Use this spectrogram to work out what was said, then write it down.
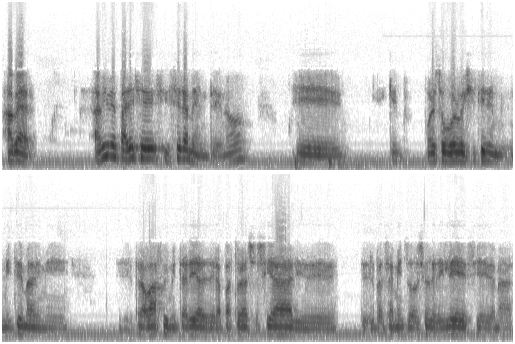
a ver, a mí me parece, sinceramente, ¿no? Eh, que por eso vuelvo a insistir en mi tema de mi eh, trabajo y mi tarea desde la pastoral social y desde el pensamiento social de la iglesia y demás.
